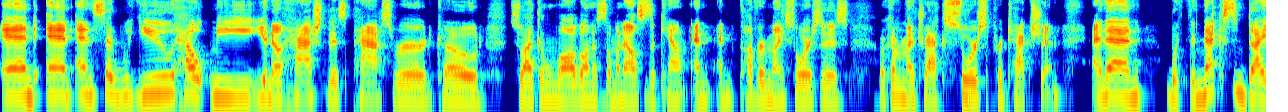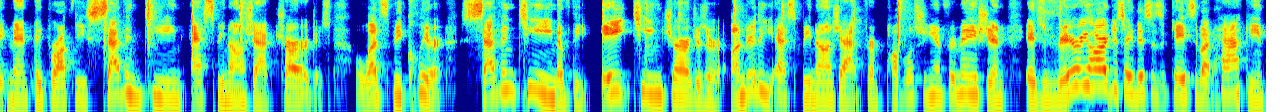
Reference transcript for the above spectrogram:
and and and said, "Will you help me? You know, hash this password code so I can log on to someone else's account and and cover my sources or cover my tracks source protection." And then with the next indictment, they brought these 17 Espionage Act charges. Let's be clear 17 of the 18 charges are under the Espionage Act for publishing information. It's very hard to say this is a case about hacking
